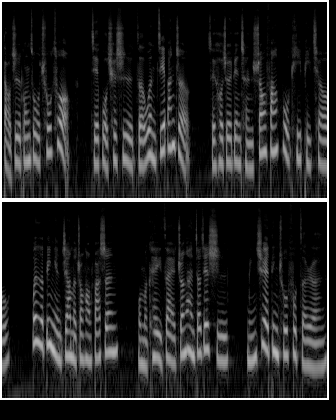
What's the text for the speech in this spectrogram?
导致工作出错。结果却是责问接班者，最后就会变成双方互踢皮球。为了避免这样的状况发生，我们可以在专案交接时明确定出负责人，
